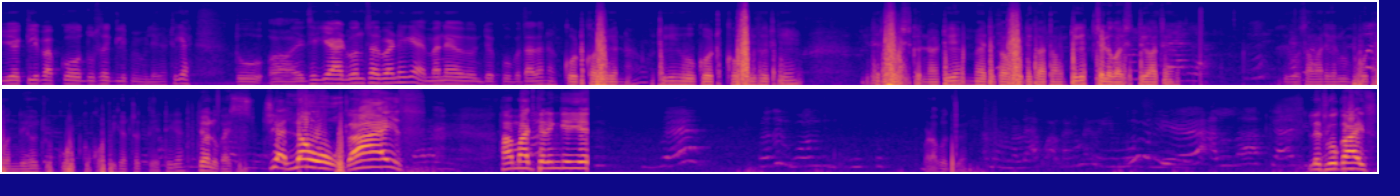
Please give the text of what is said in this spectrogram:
ये क्लिप आपको दूसरे क्लिप में मिलेगा, ठीक है? तो जैसे कि एडवांस सर्वर ठीक है? मैंने जब बताया था ना कोड कॉपी करना, ठीक है? वो कोड कॉपी करके इधर पेस्ट करना, ठीक है? मैं दिखा आपको दिखाता हूँ, ठीक है? चलो गाइस दिखाते हैं। बिकॉज़ हमारे घर में बहुत बंदे हैं जो कोड को कॉपी कर सकते हैं, ठीक है? चलो गाइस चलो गाइस हम आज करेंगे ये। वे बड़ा कुछ लेट्स गो गाइस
